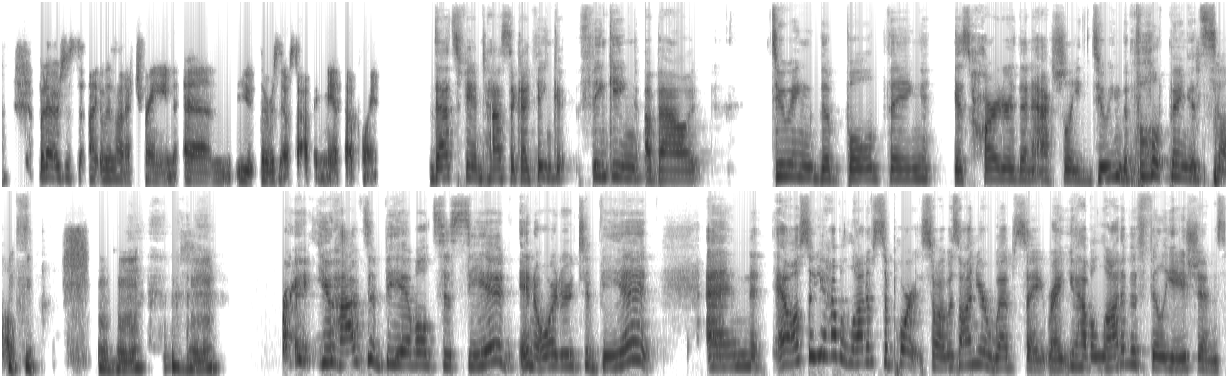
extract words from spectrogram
but I was just, I was on a train and you, there was no stopping me at that point. That's fantastic. I think thinking about doing the bold thing is harder than actually doing the bold thing itself. mm-hmm. Mm-hmm right? You have to be able to see it in order to be it. And also, you have a lot of support. So I was on your website, right? You have a lot of affiliations.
